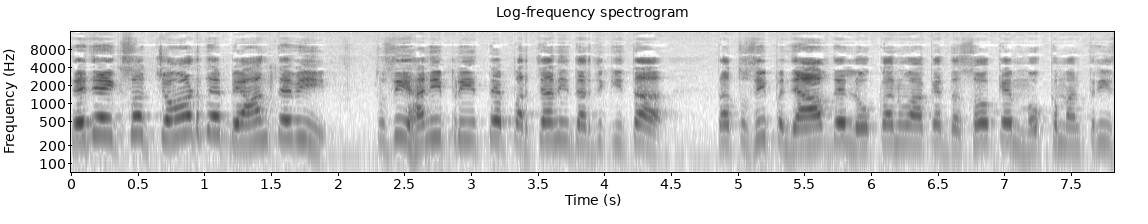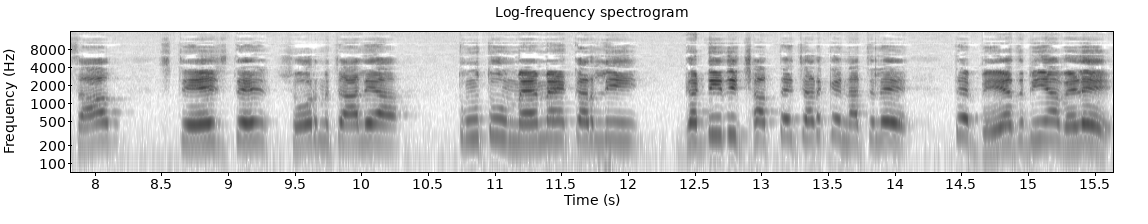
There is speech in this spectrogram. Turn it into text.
ਤੇ ਜੇ 164 ਦੇ ਬਿਆਨ ਤੇ ਵੀ ਤੁਸੀਂ ਹਨੀਪ੍ਰੀਤ ਤੇ ਪਰਚਾ ਨਹੀਂ ਦਰਜ ਕੀਤਾ, ਤਾਂ ਤੁਸੀਂ ਪੰਜਾਬ ਦੇ ਲੋਕਾਂ ਨੂੰ ਆ ਕੇ ਦੱਸੋ ਕਿ ਮੁੱਖ ਮੰਤਰੀ ਸਾਹਿਬ ਸਟੇਜ ਤੇ ਸ਼ੋਰ ਮਚਾ ਲਿਆ। ਤੂੰ ਤੂੰ ਮੈਂ ਮੈਂ ਕਰ ਲਈ। ਗੱਡੀ ਦੀ ਛੱਤ ਤੇ ਚੜ ਕੇ ਨੱਚ ਲੇ ਤੇ ਬੇਅਦਬੀਆਂ ਵੇਲੇ,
